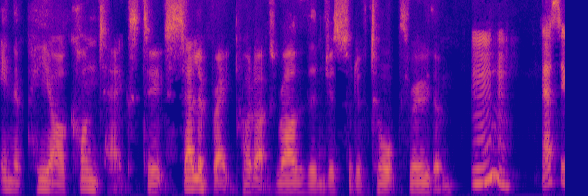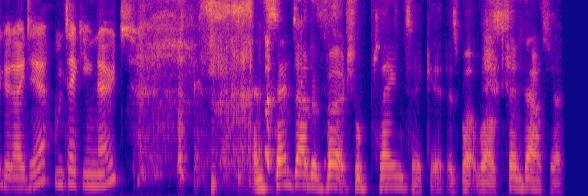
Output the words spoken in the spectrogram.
in a PR context to celebrate products rather than just sort of talk through them. Mm. That's a good idea. I'm taking notes. and send out a virtual plane ticket as well. Well, send out a,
